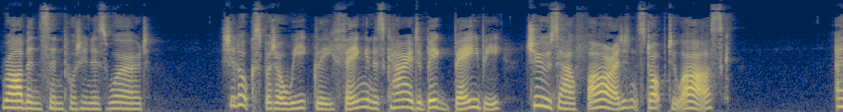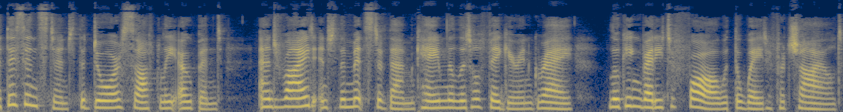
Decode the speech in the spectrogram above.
Robinson put in his word. "She looks but a weakly thing, and has carried a big baby, choose how far, I didn't stop to ask." At this instant the door softly opened, and right into the midst of them came the little figure in grey, looking ready to fall with the weight of her child.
